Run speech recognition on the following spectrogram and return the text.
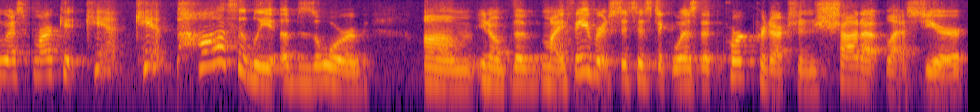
US market can't can't possibly absorb um, you know, the, my favorite statistic was that pork production shot up last year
